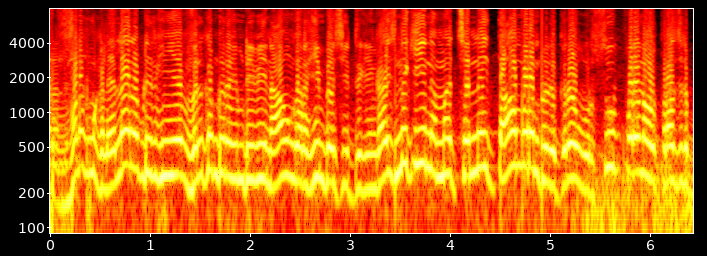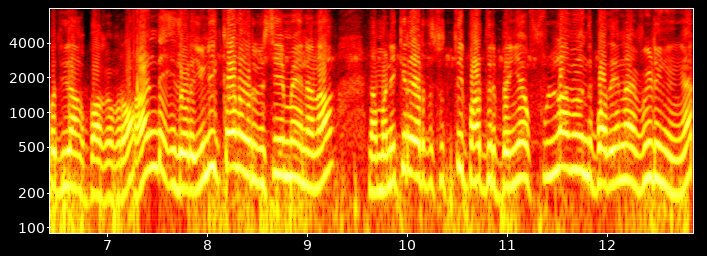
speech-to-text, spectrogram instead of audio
வணக்கம் மக்கள் எல்லாரும் எப்படி இருக்கீங்க? வெல்கம் டு ரஹீம் டிவி நான் உங்க ரஹீம் பேசிட்டு இருக்கேன் இன்னைக்கு நம்ம சென்னை தாம்பரம் இருக்கிற ஒரு சூப்பரான ஒரு ப்ராஜெக்ட் பத்தி தான் பார்க்க போறோம். அண்ட் இதோட யூனிக்கான ஒரு விஷயமே என்னன்னா நம்ம நிக்கிற இடத்த சுத்தி பார்த்துருப்பீங்க. ஃபுல்லாமே வந்து பாத்தீங்கன்னா வீடுங்க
